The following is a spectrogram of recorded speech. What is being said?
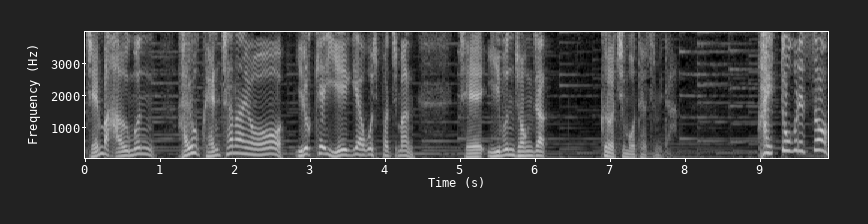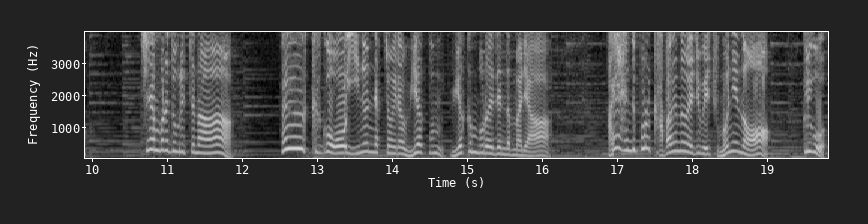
제 마음은 아유 괜찮아요. 이렇게 얘기하고 싶었지만 제 입은 정작 그렇지 못했습니다. 아이 또 그랬어? 지난번에도 그랬잖아. 아유 그거 2년 약정이라 위약금 위약금 물어야 된단 말이야. 아예 핸드폰을 가방에 넣어야지 왜 주머니에 넣어? 그리고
